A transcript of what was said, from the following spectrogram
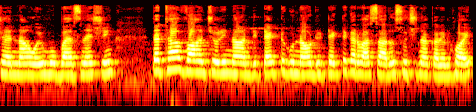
હોય મોબાઈલ સ્નેચિંગ તથા વાહન ચોરીના અનડિટેક્ટ ગુનાઓ ડિટેક્ટ કરવા સારું સૂચના કરેલ હોય,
